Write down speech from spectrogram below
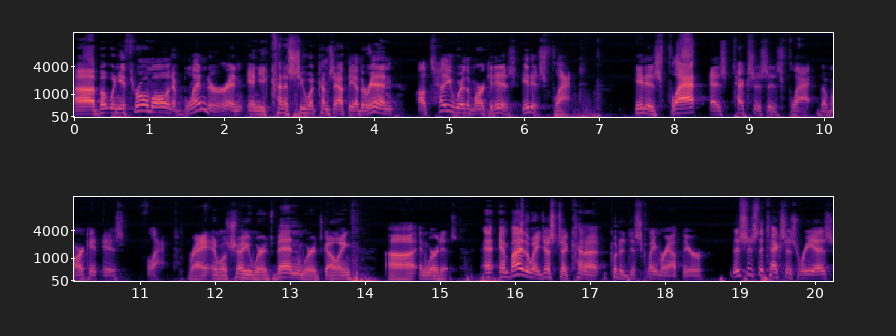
Uh, but when you throw them all in a blender and, and you kind of see what comes out the other end, I'll tell you where the market is. It is flat. It is flat as Texas is flat. The market is flat, right? And we'll show you where it's been, where it's going, uh, and where it is. And, and by the way, just to kind of put a disclaimer out there, this is the Texas REIAs.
